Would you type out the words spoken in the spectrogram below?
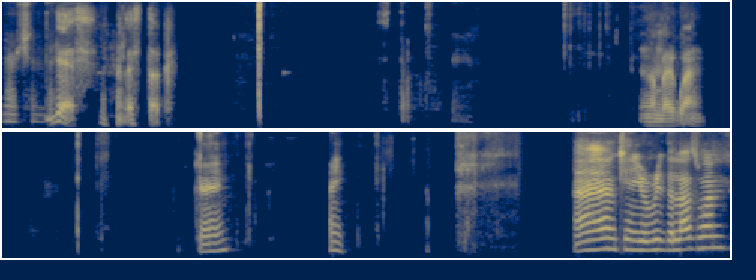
Merchandise. yes, stock. Stock. Okay. Number one. Okay. Hi. And can you read the last one?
